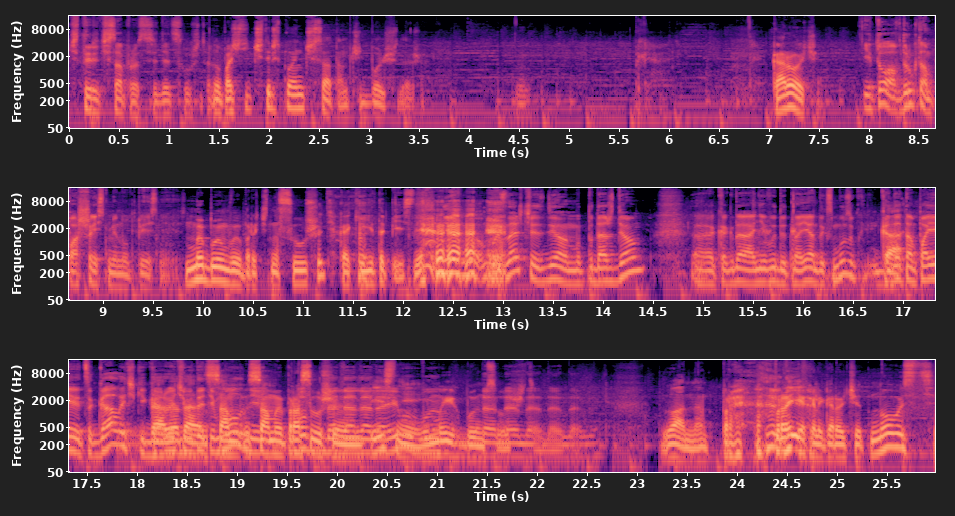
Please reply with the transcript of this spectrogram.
4 часа просто сидеть слушать. Ну, почти 4,5 часа, там чуть больше даже. Ну. Короче, И то, а вдруг там по 6 минут песни есть? мы будем выборочно слушать какие-то песни. Ну, мы знаешь, что сделаем? Мы подождем, э, когда они выйдут на Яндекс Музыку, когда там появятся галочки, короче, вот эти молнии. самые прослушиваемые песни, и мы их будем слушать. Ладно, про- проехали, короче, эту новость,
